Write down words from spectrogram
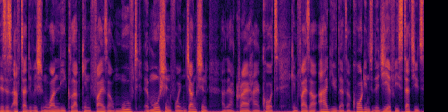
This is after Division 1 League club King Faisal moved a motion for injunction at the Accra High Court. King Faisal argued that according to the GFA statutes,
